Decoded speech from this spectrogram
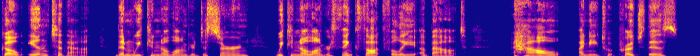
go into that then we can no longer discern we can no longer think thoughtfully about how i need to approach this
